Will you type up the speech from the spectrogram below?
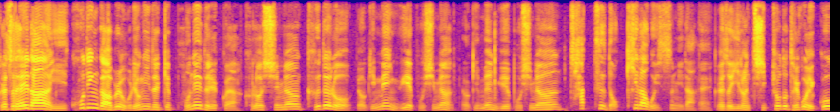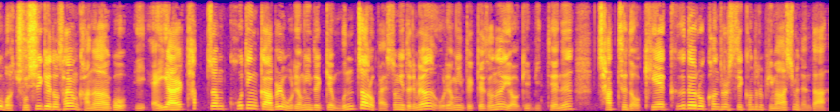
그래서 해당 이 코딩 값을 우리 형님들께 보내드릴 거야. 그러시면 그대로 여기 맨 위에 보시면 여기 맨 위에 보시면 차트 넣기라고 있습니다. 예, 그래서 이런 지표도 들고 있고 뭐 주식에도 사용 가능하고 이 AR 타점 코딩 값을 우리 형님들께 문자로 발송해 드리면 우리 형님들께서는 여기 밑에는 차트 넣기에 그대로 컨트롤 C 컨트롤 B만 하시면 된다.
